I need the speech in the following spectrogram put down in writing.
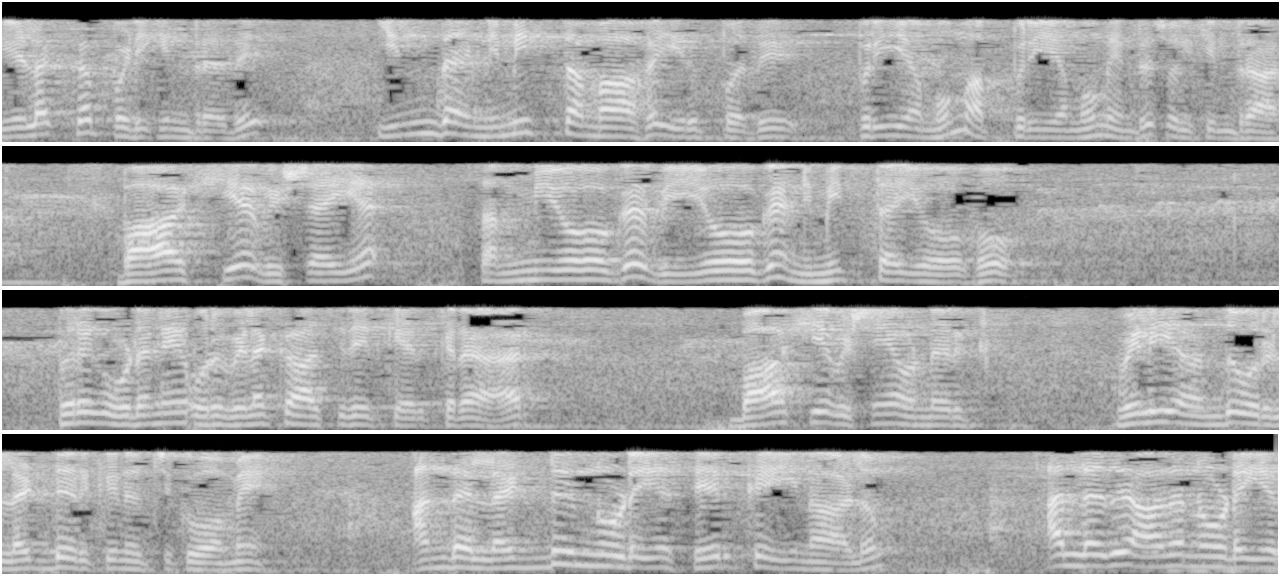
இழக்கப்படுகின்றது இந்த நிமித்தமாக இருப்பது பிரியமும் அப்பிரியமும் என்று சொல்கின்றார். பாஹ்ய விஷய சம்யோக வியோக நிமித்தயோகோ பிறகு உடனே ஒரு விளக்க ஆசிரியர் கேட்கிறார் பாஹ்ய விஷயம் ஒன்று இருக்கு. வெளியே வந்து ஒரு லட்டு இருக்குன்னு வச்சுக்குவோமே. அந்த லட்டுனுடைய சேர்க்கையினாலும் அல்லது அதனுடைய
